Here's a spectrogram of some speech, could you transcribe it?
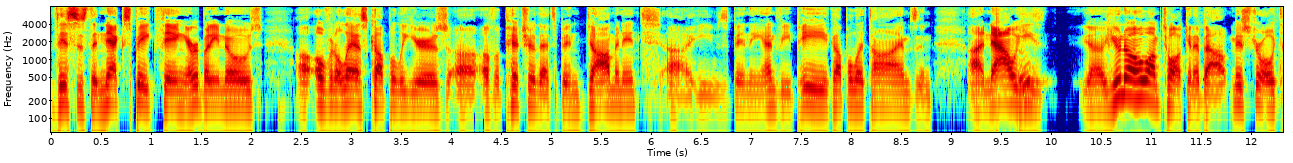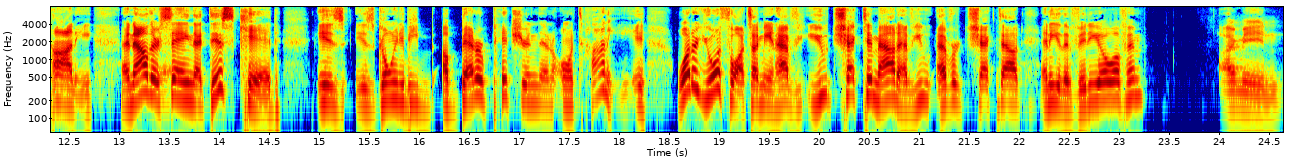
this is the next big thing. Everybody knows uh, over the last couple of years uh, of a pitcher that's been dominant. Uh, he's been the MVP a couple of times, and uh, now he's. You know, you know who I'm talking about, Mr. Ohtani. And now they're saying that this kid is is going to be a better pitcher than Ohtani. What are your thoughts? I mean, have you checked him out? Have you ever checked out any of the video of him? I mean,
